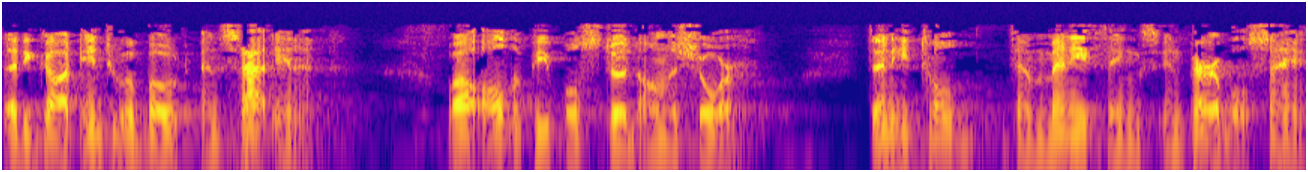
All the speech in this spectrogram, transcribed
that he got into a boat and sat in it, while all the people stood on the shore. Then he told them many things in parables, saying,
